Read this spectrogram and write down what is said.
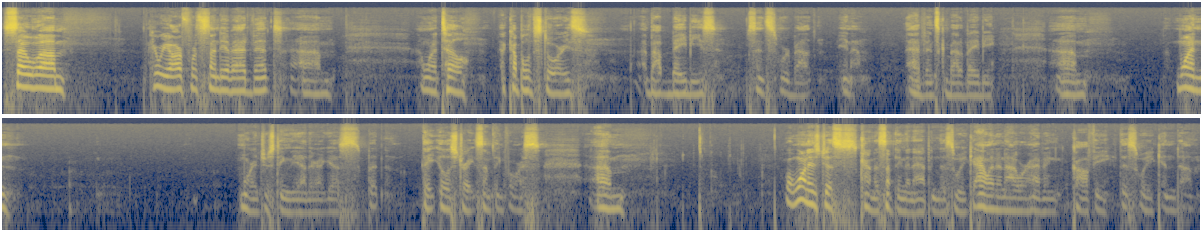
So um, here we are, fourth Sunday of Advent. Um, I want to tell a couple of stories about babies, since we're about, you know, Advent's about a baby. Um, one more interesting than the other, I guess, but they illustrate something for us. Um, well, one is just kind of something that happened this week. Alan and I were having coffee this week, and um,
